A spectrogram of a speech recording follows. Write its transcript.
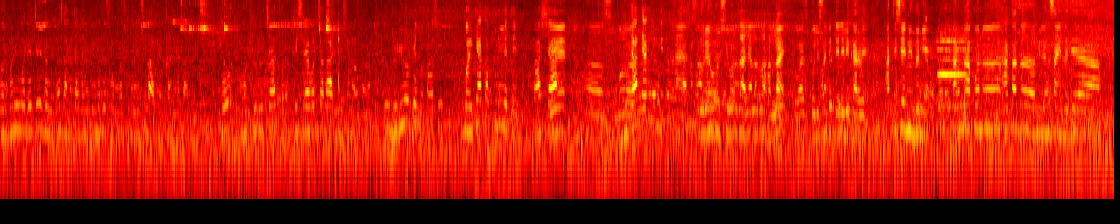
परभणीमध्ये जे दंगल झाली त्या दंगलीमध्ये सोमनाथ सूर्यवंशीला अटक करण्यात आली. तो थर- तिसऱ्या वर्षाला ॲडमिशन असताना तो तो व्हिडिओ घेत होता. अशी माहिती आता पुढे येते. अशा सूर्यवंशीवर झालेला जो हल्ला आहे किंवा पोलिसांनी केलेली कारवाई अतिशय निंदनीय. आहे कारण आपण आताच मिलिंद सांगितलं ते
